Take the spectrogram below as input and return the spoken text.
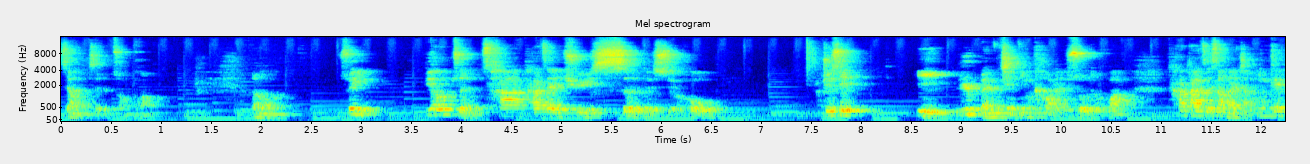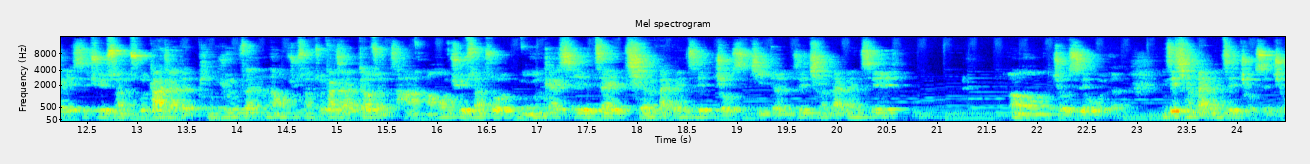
这样子的状况。嗯，所以标准差它在去设的时候。就是以日本检定考来说的话，它大致上来讲，应该也是去算出大家的平均分，然后去算出大家的标准差，然后去算说你应该是在前百分之九十几的，你是前百分之嗯九十五的，你是前百分之九十九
